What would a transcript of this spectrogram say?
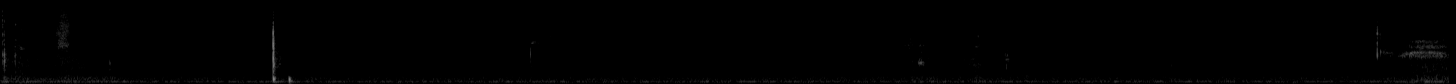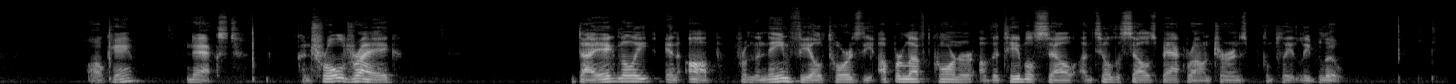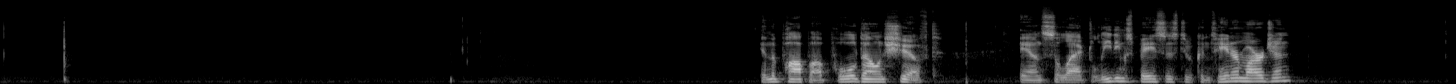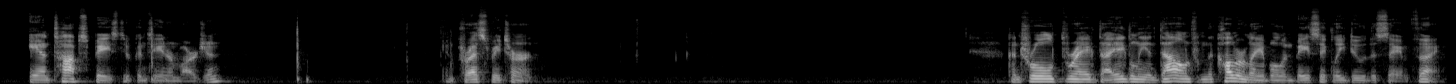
Okay, next, control drag diagonally and up from the name field towards the upper left corner of the table cell until the cell's background turns completely blue. In the pop-up, hold down Shift and select leading spaces to container margin and top space to container margin and press return. Control drag diagonally and down from the color label and basically do the same thing.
